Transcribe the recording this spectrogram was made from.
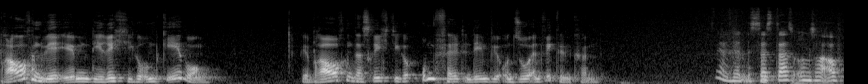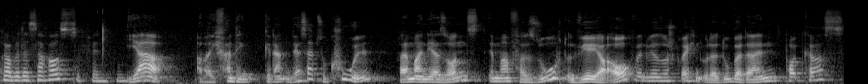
brauchen wir eben die richtige Umgebung. Wir brauchen das richtige Umfeld, in dem wir uns so entwickeln können. Ja, dann ist das, das unsere Aufgabe, das herauszufinden. Ja, aber ich fand den Gedanken deshalb so cool, weil man ja sonst immer versucht, und wir ja auch, wenn wir so sprechen, oder du bei deinen Podcasts,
